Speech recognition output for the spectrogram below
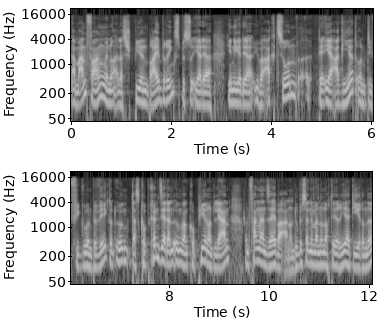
am Anfang, wenn du das Spielen beibringst, bist du eher derjenige, der über Aktion, äh, der eher agiert und die Figuren bewegt und irgend, das können sie ja dann irgendwann kopieren und lernen und fangen dann selber an und du bist dann immer nur noch der Reagierende.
